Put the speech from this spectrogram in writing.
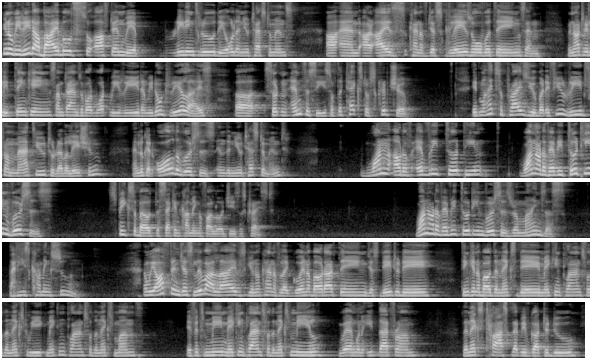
You know, we read our Bibles so often, we're reading through the Old and New Testaments, uh, and our eyes kind of just glaze over things, and we're not really thinking sometimes about what we read, and we don't realize uh, certain emphases of the text of Scripture. It might surprise you, but if you read from Matthew to Revelation and look at all the verses in the New Testament, one out of every 13, one out of every 13 verses speaks about the second coming of our Lord Jesus Christ. One out of every 13 verses reminds us that He's coming soon. And we often just live our lives, you know, kind of like going about our thing, just day to day, thinking about the next day, making plans for the next week, making plans for the next month. If it's me, making plans for the next meal, where I'm going to eat that from, the next task that we've got to do.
